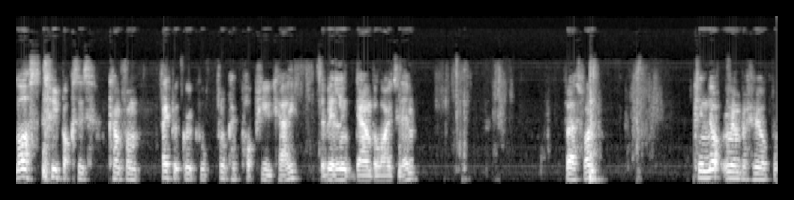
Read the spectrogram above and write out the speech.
last two boxes come from Facebook group called Funko Pop UK. There'll be a link down below to them. First one. Cannot remember who I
